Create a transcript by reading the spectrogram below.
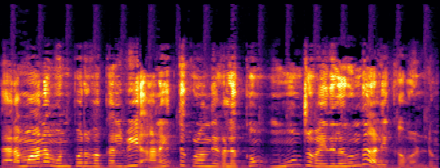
தரமான முன்பருவ கல்வி அனைத்து குழந்தைகளுக்கும் மூன்று வயதிலிருந்து அளிக்க வேண்டும்.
